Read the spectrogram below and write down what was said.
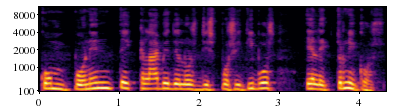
componente clave de los dispositivos electrónicos.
